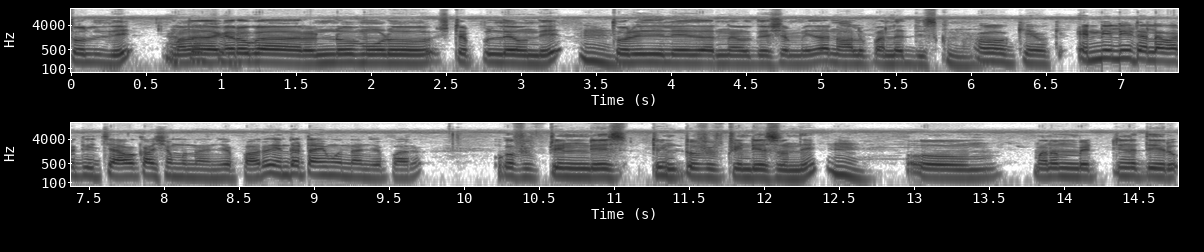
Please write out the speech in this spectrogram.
తొలిది. మన దగ్గర ఒక రెండు మూడు స్టెప్పులదే ఉంది. తొలిది లేదన్న ఉద్దేశం మీద నాలుగు పనులది తీసుకున్నా. Okay okay. ఎన్ని లీటర్ల వరకు ఇచ్చే అవకాశం ఉందని చెప్పారు? ఎంత టైం ఉందని చెప్పారు? ఒక fifteen days ten to fifteen days ఉంది. మనం పెట్టిన తీరు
